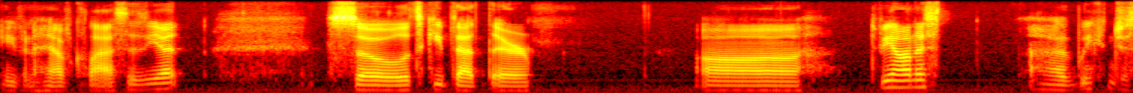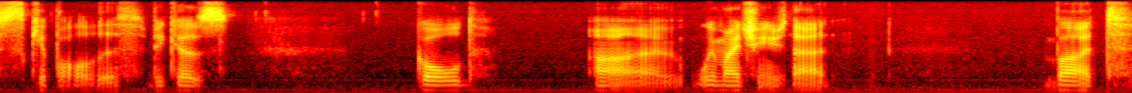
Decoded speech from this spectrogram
even have classes yet. So let's keep that there. Uh, to be honest, uh, we can just skip all of this because gold, uh, we might change that. But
